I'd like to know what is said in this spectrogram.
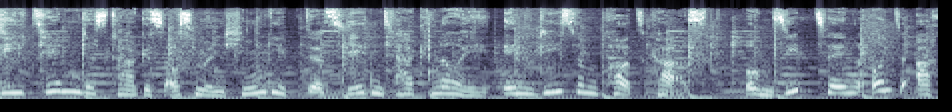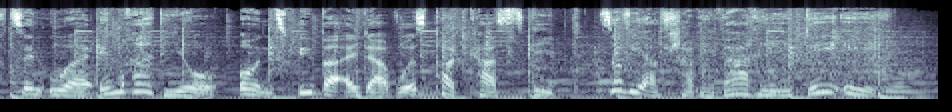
Die Themen des Tages aus München gibt es jeden Tag neu in diesem Podcast. Um 17 und 18 Uhr im Radio und überall da, wo es Podcasts gibt, sowie auf charivari.de.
